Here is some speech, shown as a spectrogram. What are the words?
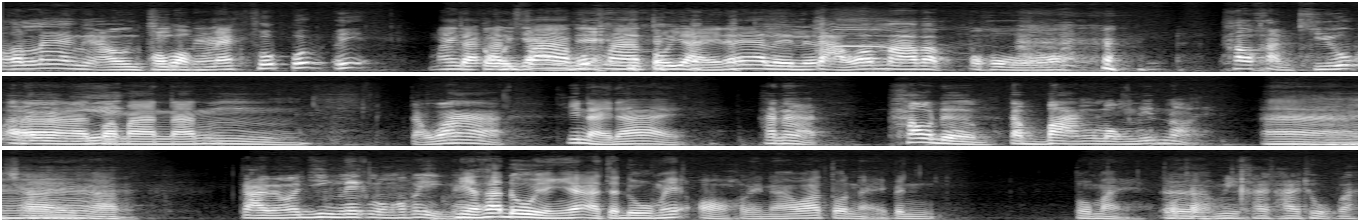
ตอนแรกเนี่ยเอาจริงพอบอกนะแม็กฟุ๊บปุ๊บเอ้ยแม่งจากตัอัวนใหญ่ฟ้าปุ๊บเนี่ยมาตัวใหญ่แน่เลยเลยกล่าวว่ามาแบบโอ้โหเท่าขันคิ้วอะไรอย่างนี้ประมาณนั้น อืม แต่ว่าที่ไหนได้ ขนาดเท่าเดิมแต่บางลงนิดหน่อย อ่าใช่ครับกลายเป็นว่ายิ่งเล็กลงเข้าไปอีกเนี่ยนะถ้าดูอย่างเงี้ยอาจจะดูไม่ออกเลยนะว่าตัวไหนเป็นตัวใหม่เอตัวอเก่ามีใครทายถูกปะ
